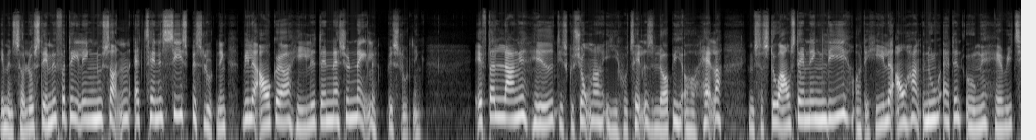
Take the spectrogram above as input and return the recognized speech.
jamen så lå stemmefordelingen nu sådan, at Tennessees beslutning ville afgøre hele den nationale beslutning. Efter lange hede diskussioner i hotellets lobby og haller, så stod afstemningen lige, og det hele afhang nu af den unge Harry T.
